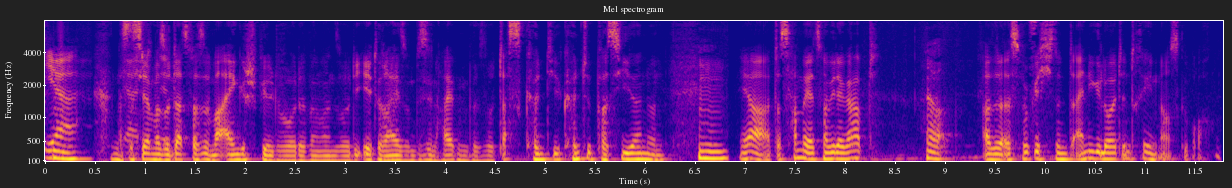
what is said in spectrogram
Ja. Das ja, ist ja immer so das, was immer eingespielt wurde, wenn man so die E3 so ein bisschen hypen will. So, das könnte, könnte passieren und mhm. ja, das haben wir jetzt mal wieder gehabt. Ja. Also es wirklich sind einige Leute in Tränen ausgebrochen.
